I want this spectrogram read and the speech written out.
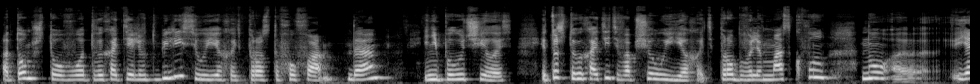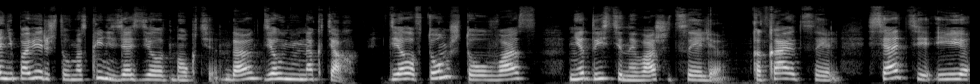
о том, что вот вы хотели в Тбилиси уехать просто фуфан, да, и не получилось. И то, что вы хотите вообще уехать. Пробовали в Москву. Ну, э, я не поверю, что в Москве нельзя сделать ногти. Да? Дело не в ногтях. Дело в том, что у вас нет истинной вашей цели. Какая цель? Сядьте и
